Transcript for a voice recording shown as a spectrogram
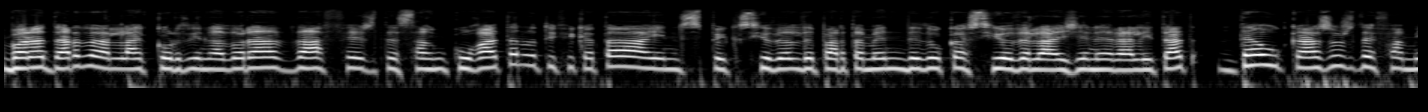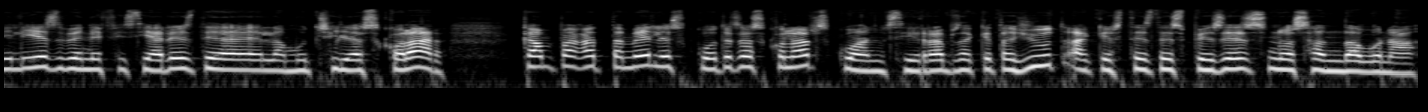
Bona tarda. La coordinadora d'AFES de Sant Cugat ha notificat a Inspecció del Departament d'Educació de la Generalitat 10 casos de famílies beneficiàries de la motxilla escolar, que han pagat també les quotes escolars quan, si reps aquest ajut, aquestes despeses no s'han d'abonar.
